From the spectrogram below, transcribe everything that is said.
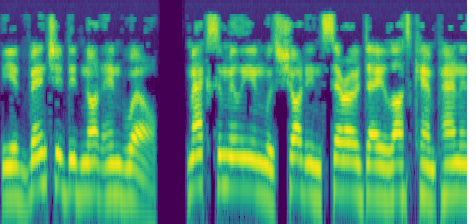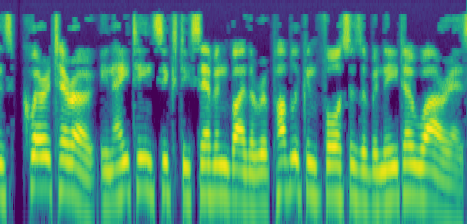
The adventure did not end well. Maximilian was shot in Cerro de las Campanas, Queretaro, in 1867 by the Republican forces of Benito Juárez.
